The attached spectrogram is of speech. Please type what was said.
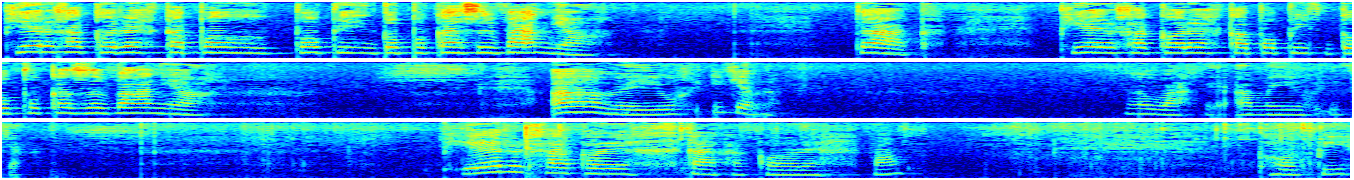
pierwsza korekta po, do pokazywania. Tak, pierwsza korekta popis do pokazywania. A my już idziemy. No właśnie, a my już idziemy. Pierwsza korekta, korekta. Popi,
